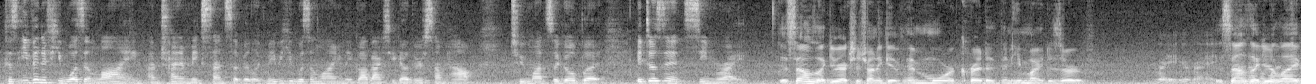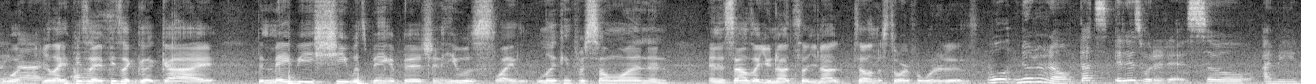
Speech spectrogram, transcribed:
Because even if he wasn't lying i'm trying to make sense of it. Like maybe he wasn't lying and they got back together somehow two months ago but it doesn't seem right It sounds like you're actually trying to give him more credit than he might deserve. right you're right It sounds like you're know why I'm like, that. You're like, if he's Oh. a if he's a good guy, then maybe she was being a bitch and he was like looking for someone, and and it sounds like you're not t- you're not telling the story for what it is. Well, no, no, no. That's it is what it is. So I mean,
